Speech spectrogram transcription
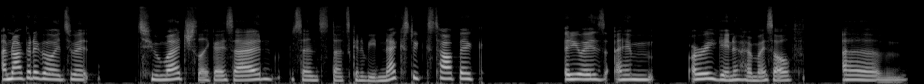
I'm not going to go into it too much, like I said, since that's going to be next week's topic. Anyways, I'm already getting ahead of myself. Um,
